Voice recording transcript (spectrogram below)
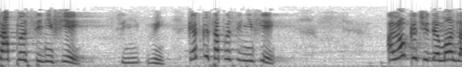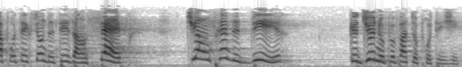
ça peut signifier? Qu'est-ce que ça peut signifier? Alors que tu demandes la protection de tes ancêtres, tu es en train de dire que Dieu ne peut pas te protéger.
